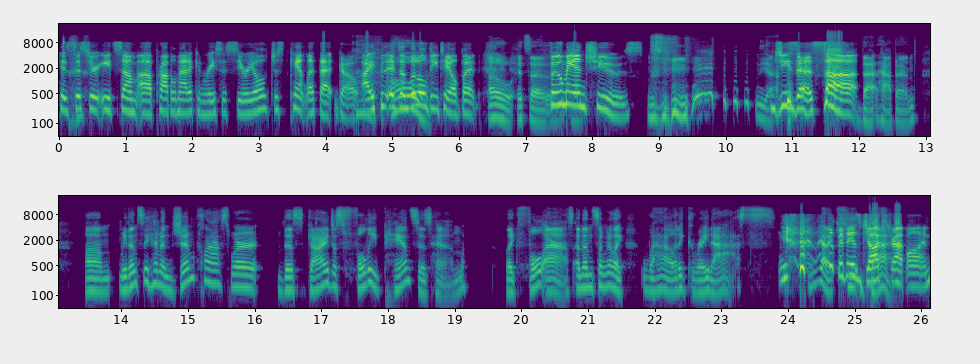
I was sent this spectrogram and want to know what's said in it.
His sister eats some uh, problematic and racist cereal. Just can't let that go. I it's a little Oh. detail, but Oh, it's a Fu Manchus. yeah. Jesus. Uh, that happened. Um, we didn't see him in gym class where this guy just fully pantses him, like full ass, and then some guy like, "Wow, what a great ass!" You got a with his jock butt." strap on.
